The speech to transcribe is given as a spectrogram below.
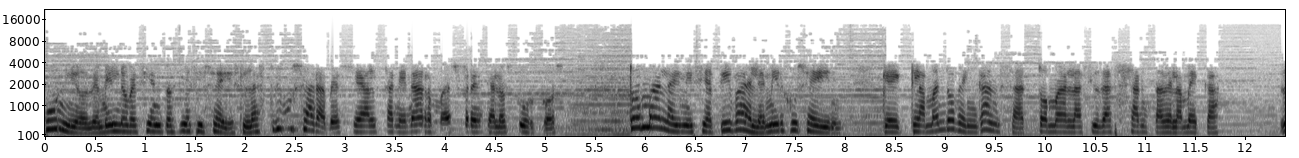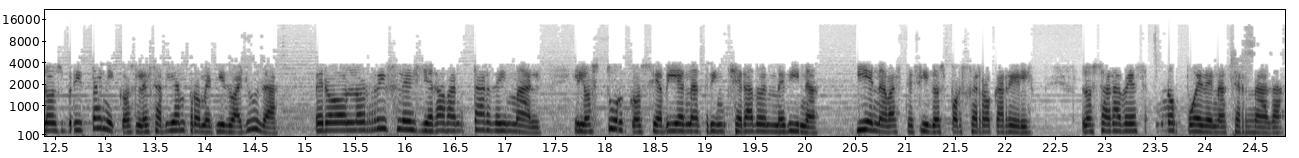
junio de 1916, las tribus árabes se alzan en armas frente a los turcos. Toma la iniciativa el emir Hussein, que, clamando venganza, toma la ciudad santa de la Meca. Los británicos les habían prometido ayuda, pero los rifles llegaban tarde y mal, y los turcos se habían atrincherado en Medina, bien abastecidos por ferrocarril. Los árabes no pueden hacer nada.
